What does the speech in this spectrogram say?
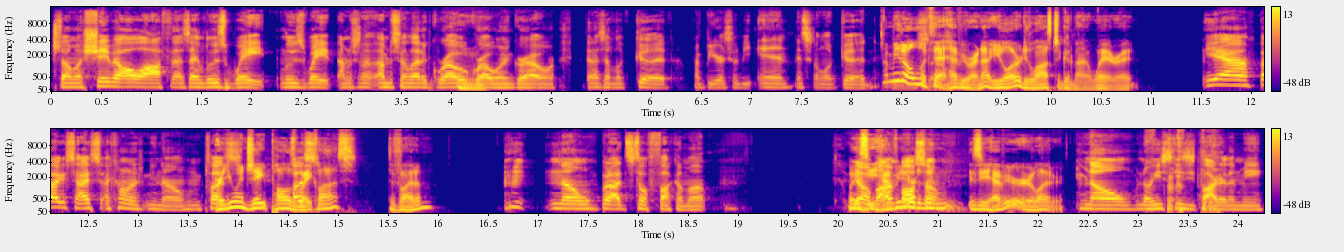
So I'm gonna shave it all off, and as I lose weight, lose weight, I'm just gonna I'm just gonna let it grow, Mm. grow, and grow. And as I look good, my beard's gonna be in. It's gonna look good. I mean, you don't look So- that heavy right now. You already lost a good amount of weight, right? Yeah, but I guess I, I kind of you know. Plus, Are you in Jake Paul's plus- weight class to fight him? No, but I'd still fuck him up. Wait, no, is he but I'm heavier also than? Is he heavier or lighter? no, no. He's he's lighter than me.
